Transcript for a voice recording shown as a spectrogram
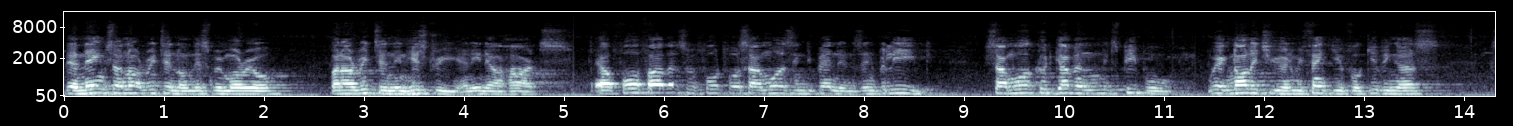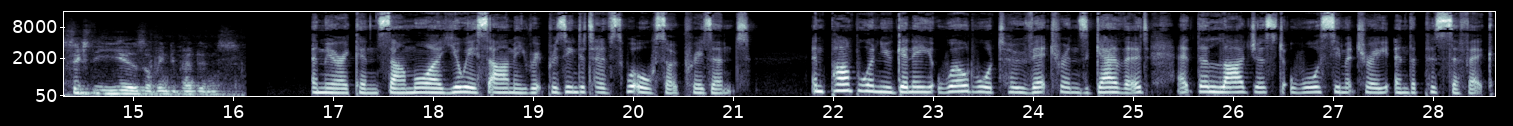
Their names are not written on this memorial, but are written in history and in our hearts. Our forefathers who fought for Samoa's independence and believed Samoa could govern its people, we acknowledge you and we thank you for giving us 60 years of independence. American Samoa US Army representatives were also present. In Papua New Guinea, World War II veterans gathered at the largest war cemetery in the Pacific,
